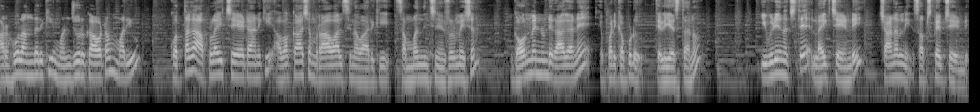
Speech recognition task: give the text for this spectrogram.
అర్హులందరికీ మంజూరు కావటం మరియు కొత్తగా అప్లై చేయడానికి అవకాశం రావాల్సిన వారికి సంబంధించిన ఇన్ఫర్మేషన్ గవర్నమెంట్ నుండి రాగానే ఎప్పటికప్పుడు తెలియజేస్తాను. ఈ వీడియో నచ్చితే లైక్ చేయండి ఛానల్ని సబ్స్క్రైబ్ చేయండి.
